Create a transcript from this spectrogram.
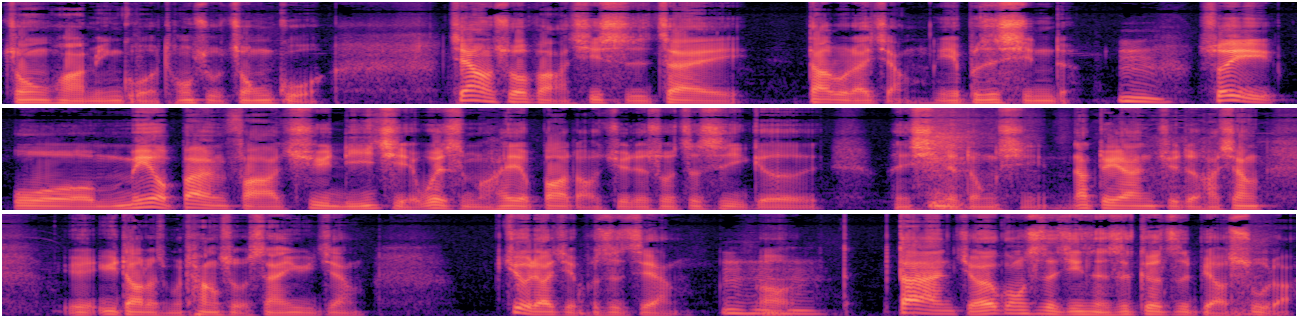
中华民国，同属中国，这样的说法，其实在大陆来讲也不是新的。嗯，所以我没有办法去理解为什么还有报道觉得说这是一个很新的东西。那对岸觉得好像遇遇到了什么烫手山芋这样，据我了解不是这样。嗯哦，当然九二共识的精神是各自表述了，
